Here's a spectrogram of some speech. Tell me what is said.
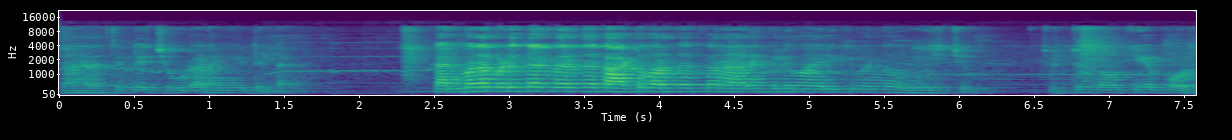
ചാരത്തിന്റെ ചൂടടങ്ങിയിട്ടില്ല കന്മതമെടുക്കാൻ വരുന്ന കാട്ടുവർഗക്കാർ ആരെങ്കിലും ആയിരിക്കുമെന്ന് ഊഹിച്ചു. ചുറ്റും നോക്കിയപ്പോൾ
